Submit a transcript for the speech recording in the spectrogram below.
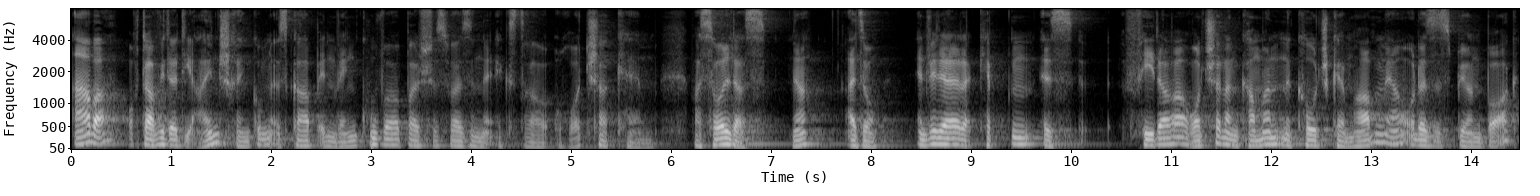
Aber auch da wieder die Einschränkung. Es gab in Vancouver beispielsweise eine extra Roger Cam. Was soll das? Ja, also entweder der Captain ist Federer, Roger, dann kann man eine Coach Cam haben, ja, oder es ist Björn Borg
